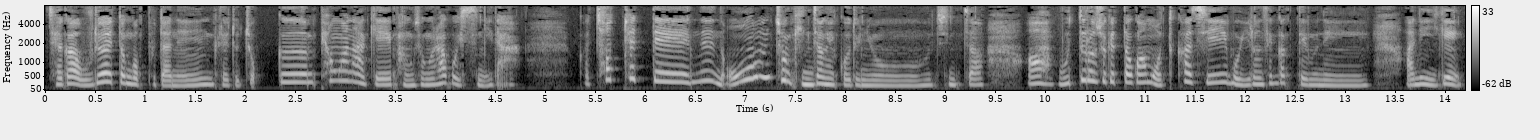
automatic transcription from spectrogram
제가 우려했던 것보다는 그래도 조금 평온하게 방송을 하고 있습니다. 그러니까 첫회 때는 엄청 긴장했거든요. 진짜, 아, 못 들어주겠다고 하면 어떡하지? 뭐 이런 생각 때문에. 아니, 이게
